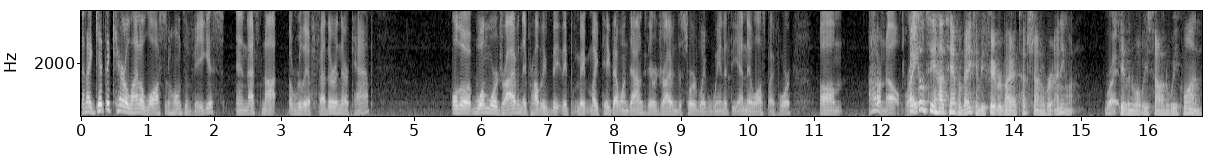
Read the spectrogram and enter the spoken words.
And I get that Carolina lost at home to Vegas, and that's not a, really a feather in their cap. Although one more drive, and they probably they, they may, might take that one down because they were driving to sort of like win at the end. They lost by four. Um, I don't know, I just don't see how Tampa Bay can be favored by a touchdown over anyone. right. given what we saw in week one.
